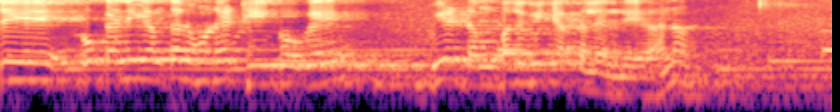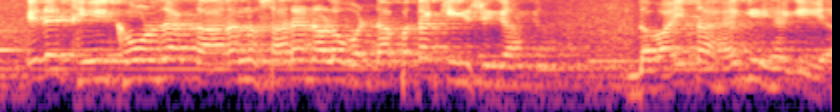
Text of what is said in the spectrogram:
ਤੇ ਉਹ ਕਹਿੰਦੀ, ਅੰਕਲ ਹੁਣੇ ਠੀਕ ਹੋ ਗਏ, ਵੀ ਇਹ ਡੰਬਲ ਵੀ ਚੱਕ ਲੈਂਦੇ ਆ, ਹਨਾ? ਇਹਦੇ ਠੀਕ ਹੋਣ ਦਾ ਕਾਰਨ ਸਾਰਿਆਂ ਨਾਲੋਂ ਵੱਡਾ ਪਤਾ ਕੀ ਸੀਗਾ? ਦਵਾਈ ਤਾਂ ਹੈਗੀ ਹੈਗੀ ਆ।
